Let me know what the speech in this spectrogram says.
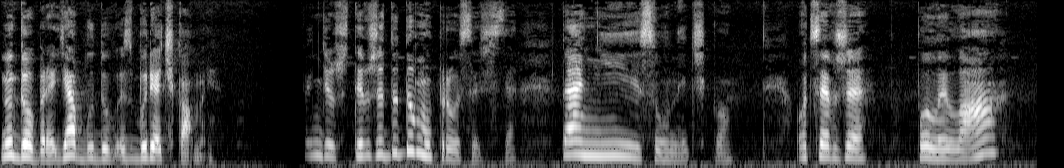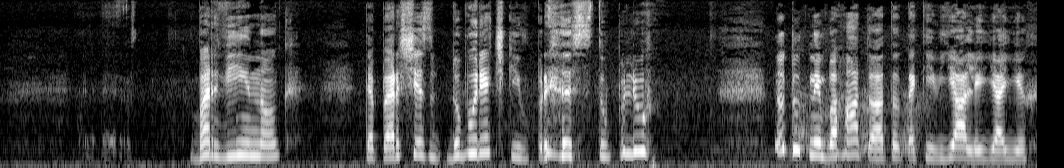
Ну, добре, я буду з бурячками. Фендюш, ти вже додому просишся? Та ні, сонечко. Оце вже полила е, барвінок. Тепер ще до бурячків приступлю. Ну, тут небагато, а то такі в'ялі я їх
